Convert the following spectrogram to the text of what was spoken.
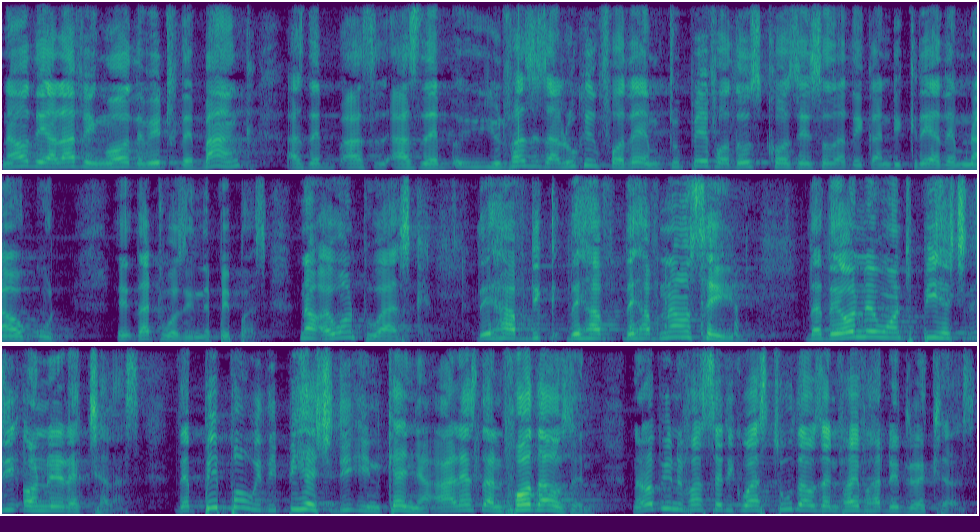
Now they are laughing all the way to the bank as the, as, as the universities are looking for them to pay for those courses so that they can declare them now good. Eh, That was in the papers. Now I want to ask, they have, they have, they have now said that they only want PhD only lecturers. The people with the PhD in Kenya are less than 4,000. Nairobi University requires 2,500 lecturers.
